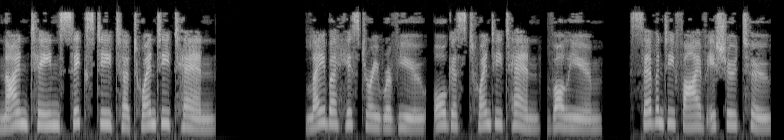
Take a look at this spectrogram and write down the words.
1960–2010. Labour History Review, August 2010, Vol. 75 Issue 2,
